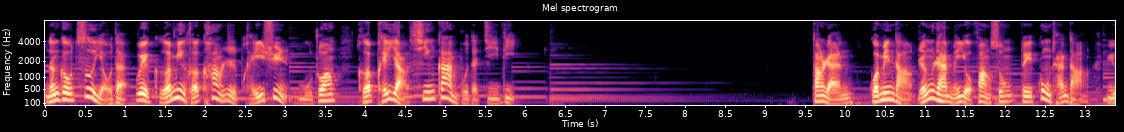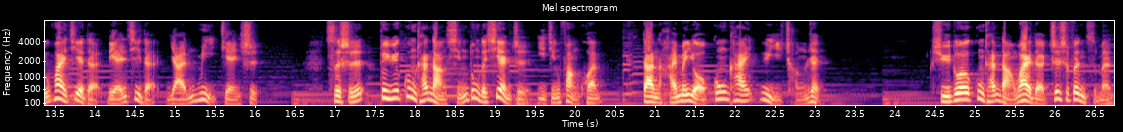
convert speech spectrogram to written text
能够自由地为革命和抗日培训武装和培养新干部的基地。当然，国民党仍然没有放松对共产党与外界的联系的严密监视。此时，对于共产党行动的限制已经放宽，但还没有公开予以承认。许多共产党外的知识分子们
